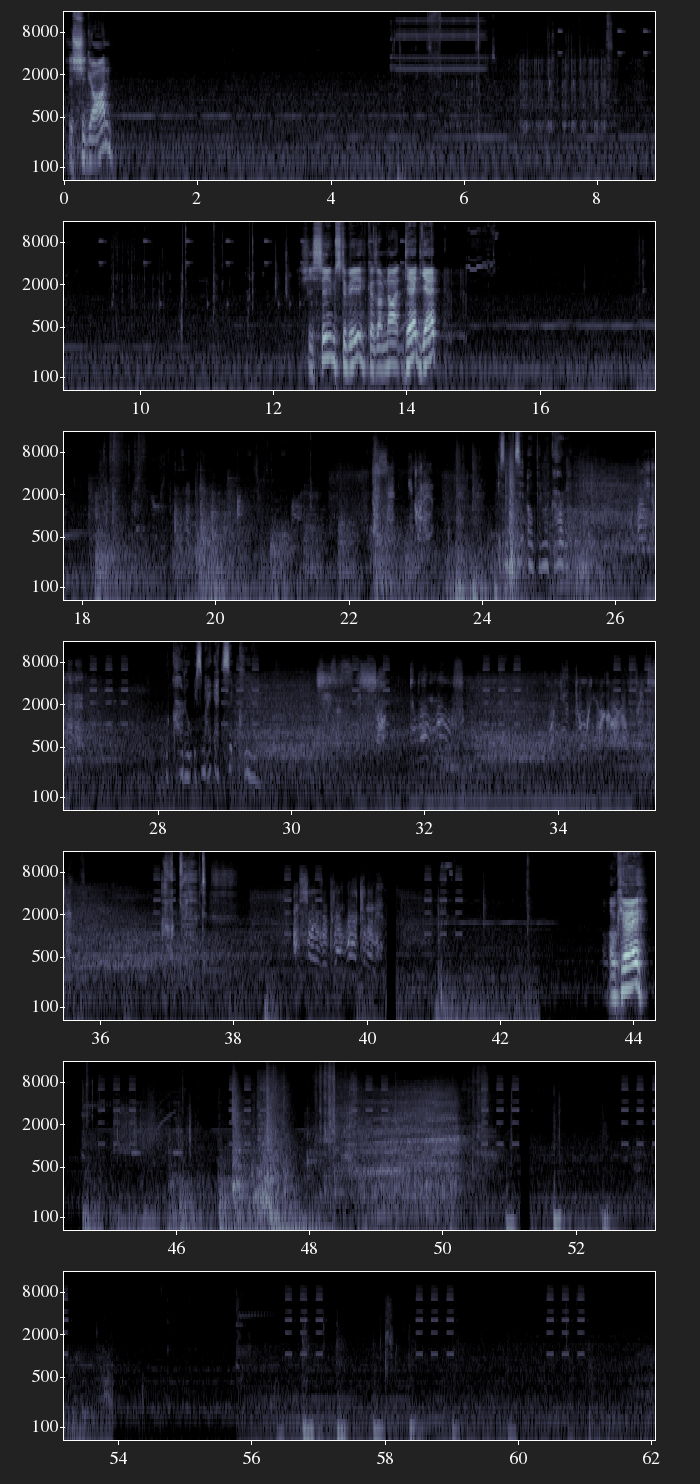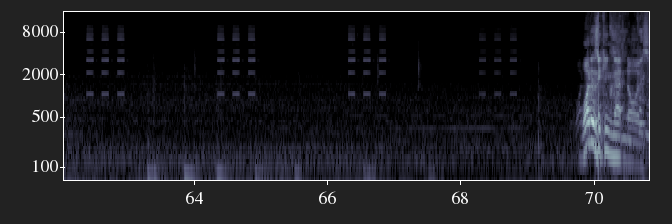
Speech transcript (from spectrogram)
Is she gone? She seems to be, because I'm not dead yet. Okay. What is making that noise?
